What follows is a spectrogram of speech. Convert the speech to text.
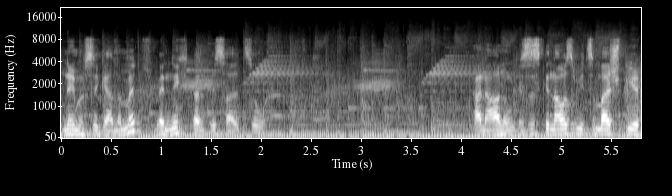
nehme ich sie gerne mit. Wenn nicht, dann ist halt so. Keine Ahnung, das ist genauso wie zum Beispiel,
